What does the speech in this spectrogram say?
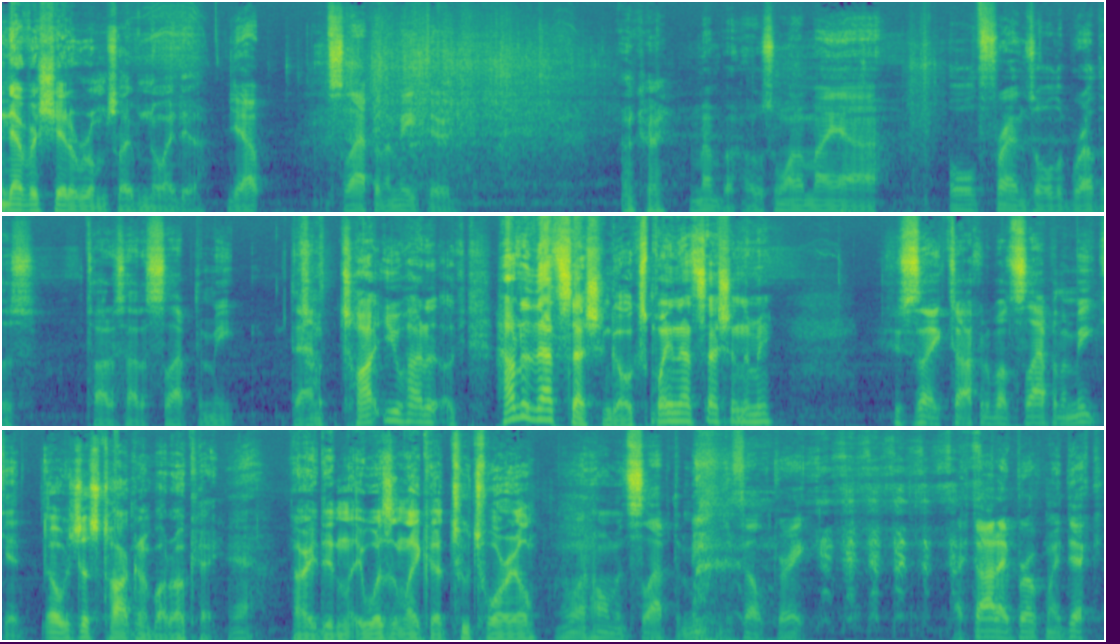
I never shared a room, so I have no idea. Yep, slapping the meat, dude. Okay. Remember, it was one of my uh, old friends, older brothers, taught us how to slap the meat. Then Taught you how to. How did that session go? Explain that session to me. he was like talking about slapping the meat, kid. Oh, I was just talking about. Okay. Yeah. All right. Didn't. It wasn't like a tutorial. I went home and slapped the meat, and it felt great. I thought I broke my dick.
